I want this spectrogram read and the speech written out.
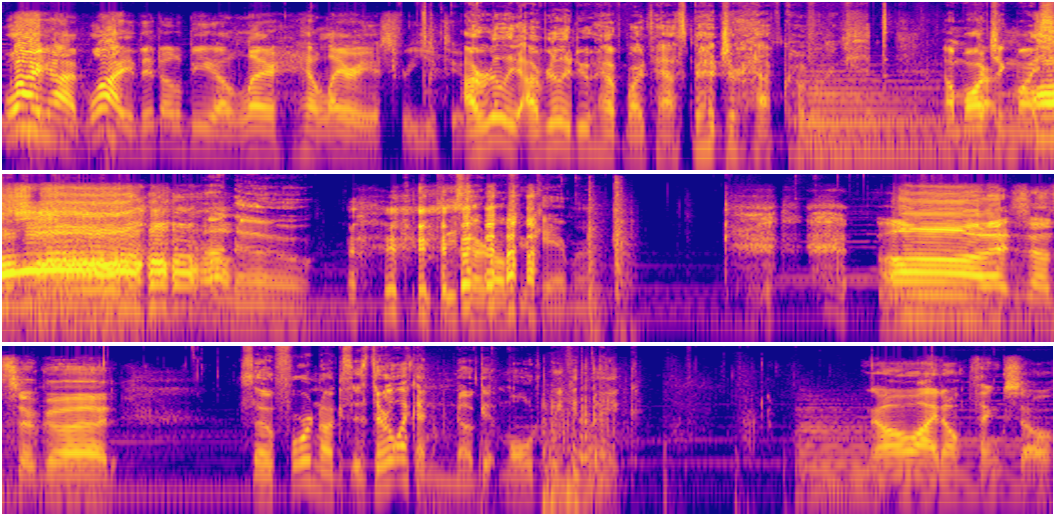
why God, why? Then it'll be hila- hilarious for you two. I really, I really do have my task manager app covering it. I'm watching my. Oh! I Oh! know. Please turn off your camera. oh, that sounds so good. So four nuggets. Is there like a nugget mold we can make? No, I don't think so.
